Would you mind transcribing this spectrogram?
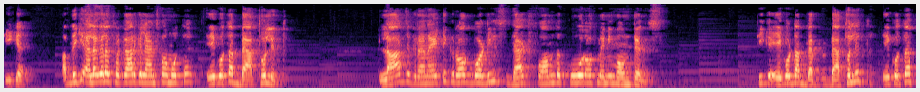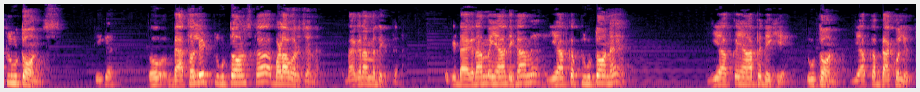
ठीक है? अब देखिए अलग अलग प्रकार के लैंडफॉर्म होते हैं। एक होता है batholith large granitic rock bodies that form the core of many mountains ठीक है? एक होता है बैथोलिथ एक होता है प्लूटॉन्स ठीक है? तो बैथोलिथ प्लूटॉन्स का बड़ा वर्जन है। डायग्राम में देखते हैं। क्योंकि डायग्राम में यहाँ दिखा हमें, ये आपका प्लूटॉन है। ये आपका यहाँ पे देखिए प्लूटॉन ये आपका बैकोलिथ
